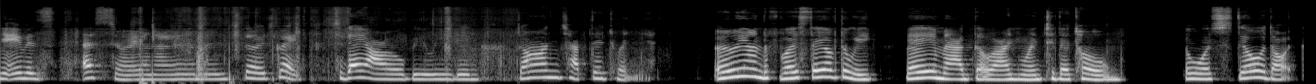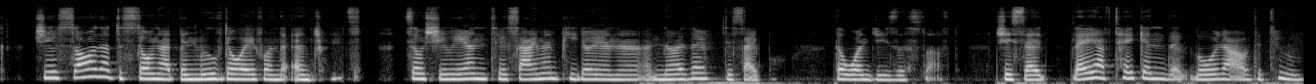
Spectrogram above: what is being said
Name is Esther and I am in third grade. Today I will be reading John chapter 20. Early on the first day of the week, Mary Magdalene went to the tomb. It was still dark. She saw that the stone had been moved away from the entrance. So she ran to Simon Peter and another disciple, the one Jesus loved. She said, They have taken the Lord out of the tomb.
